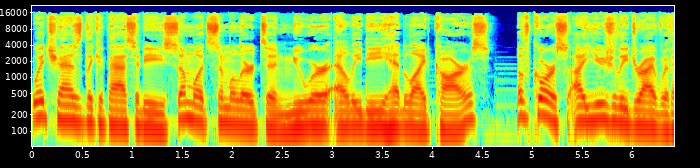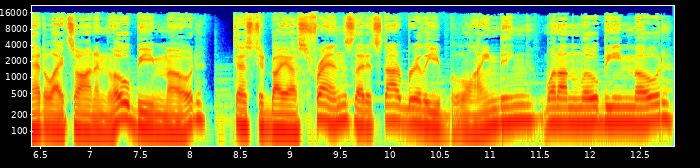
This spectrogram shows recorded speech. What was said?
which has the capacity somewhat similar to newer LED headlight cars. Of course, I usually drive with headlights on in low beam mode, tested by us friends that it's not really blinding when on low beam mode,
